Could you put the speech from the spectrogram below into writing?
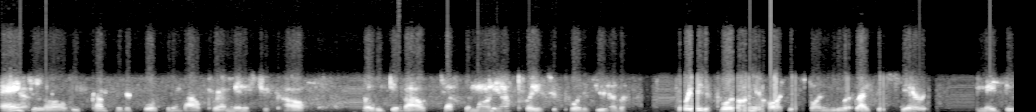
Thank yeah. you, Lord. We've come to the portion of our prayer ministry call where we give our testimony, our praise report. If you have a praise report on your heart this morning, you would like to share it, you may do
